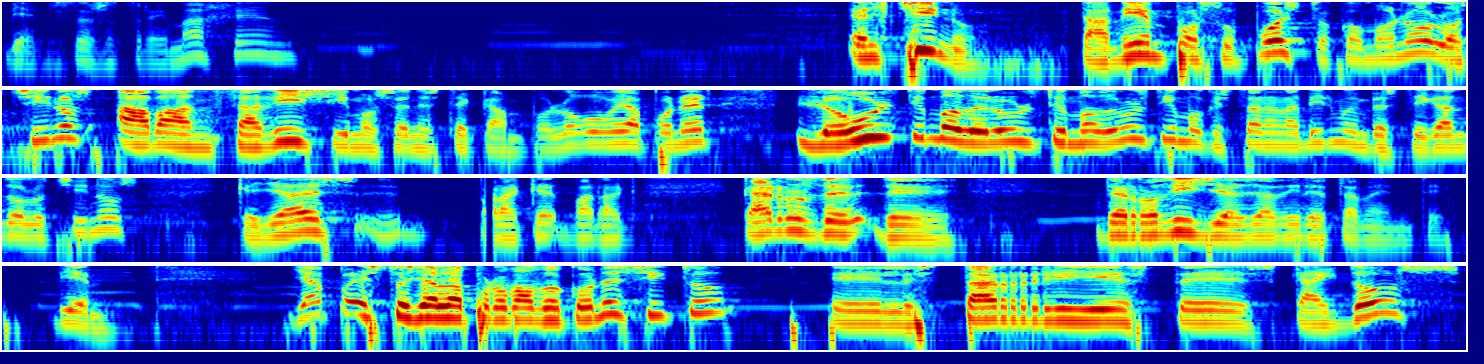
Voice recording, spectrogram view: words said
Bien, esta es otra imagen. El chino, también por supuesto, como no, los chinos avanzadísimos en este campo. Luego voy a poner lo último del último del último que están ahora mismo investigando los chinos, que ya es eh, para, que, para caernos de, rodillas ya directamente. Bien, ya esto ya lo ha probado con éxito. El Starry este Sky 2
